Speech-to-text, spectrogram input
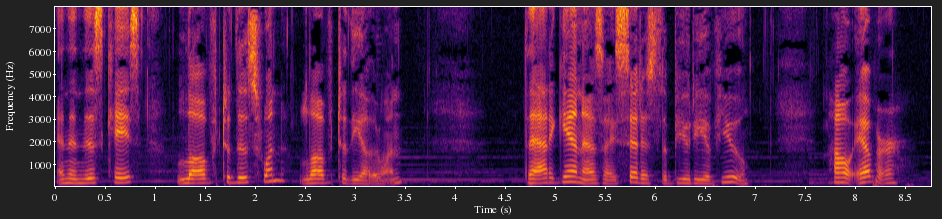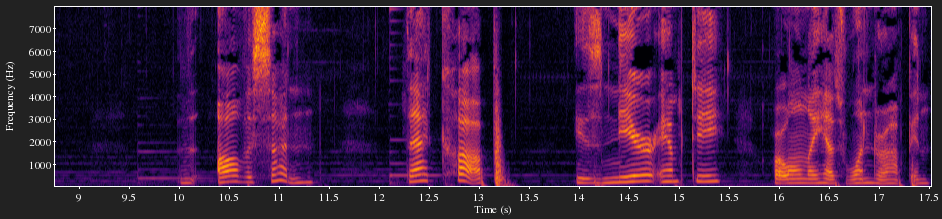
and in this case, love to this one, love to the other one. That, again, as I said, is the beauty of you. However, all of a sudden, that cup is near empty or only has one drop in.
